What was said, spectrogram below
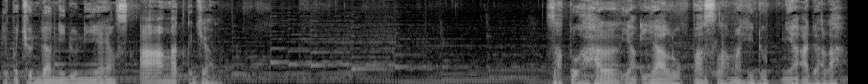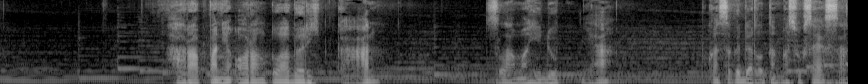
dipecundangi dunia yang sangat kejam. Satu hal yang ia lupa selama hidupnya adalah harapan yang orang tua berikan selama hidupnya bukan sekedar tentang kesuksesan.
